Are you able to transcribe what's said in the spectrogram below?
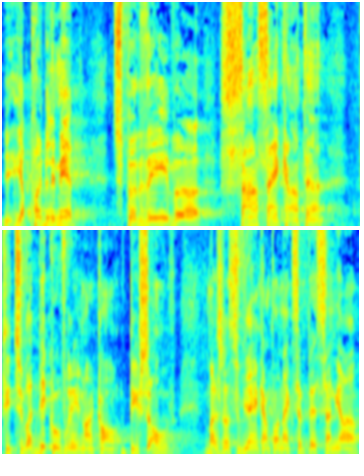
Il n'y a pas de limite. Tu peux vivre 150 euh, ans, puis tu vas découvrir encore des choses. Moi, je me souviens quand on a accepté le Seigneur,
